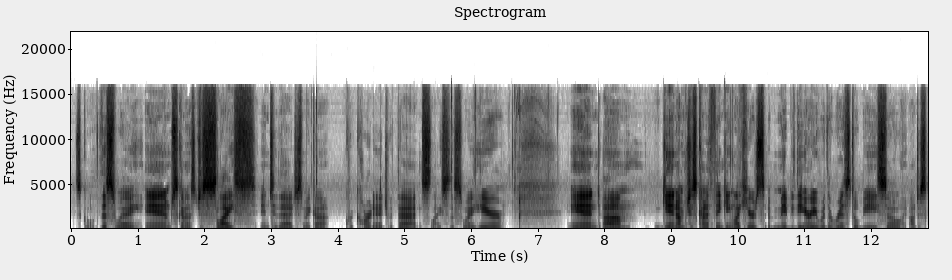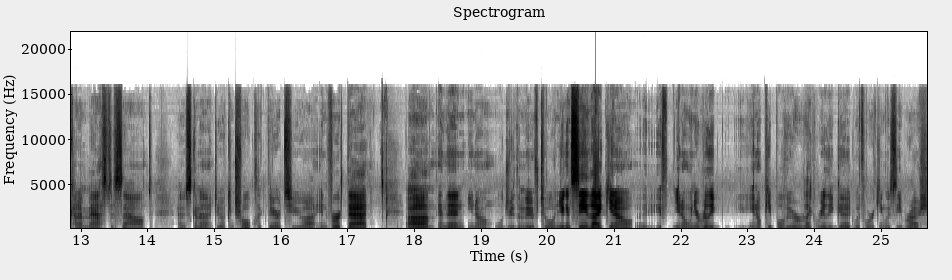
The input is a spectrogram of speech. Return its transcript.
let's go this way and I'm just gonna just slice into that just make a quick hard edge with that and slice this way here. And um, again, I'm just kind of thinking like here's maybe the area where the wrist will be. So I'll just kind of mask this out. I'm just going to do a control click there to uh, invert that. Um, and then, you know, we'll do the move tool. And you can see like, you know, if, you know, when you're really, you know, people who are like really good with working with ZBrush,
